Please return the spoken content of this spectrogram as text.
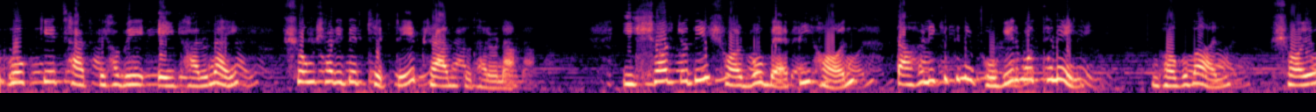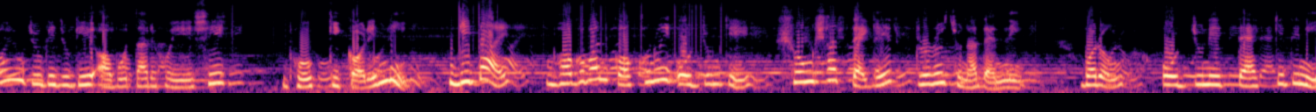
ভোগকে ছাড়তে হবে এই ধারণাই সংসারীদের ক্ষেত্রে ভ্রান্ত ধারণা। ঈশ্বর যদি সর্বব্যাপী হন, তাহলে কি তিনি ভোগের মধ্যে নেই? ভগবান স্বয়ং যুগে যুগে অবতার হয়ে এসে ভোগ কি করেননি? গীতায় ভগবান কখনোই অর্জুনকে সংসার ত্যাগের প্ররোচনা দেননি, বরং অর্জুনের ত্যাগকে তিনি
